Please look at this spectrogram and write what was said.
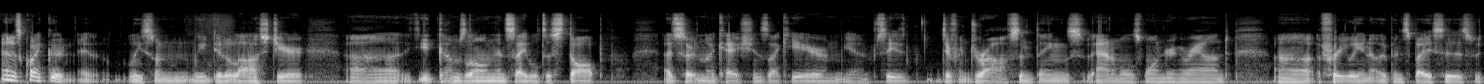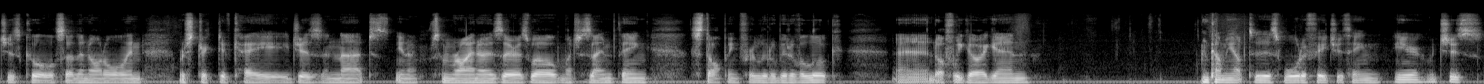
and it's quite good. At least when we did it last year, uh, it comes along and it's able to stop at certain locations like here and you know see different drafts and things animals wandering around uh, freely in open spaces which is cool. So they're not all in restrictive cages and that you know some rhinos there as well much the same thing stopping for a little bit of a look and off we go again. And coming up to this water feature thing here which is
